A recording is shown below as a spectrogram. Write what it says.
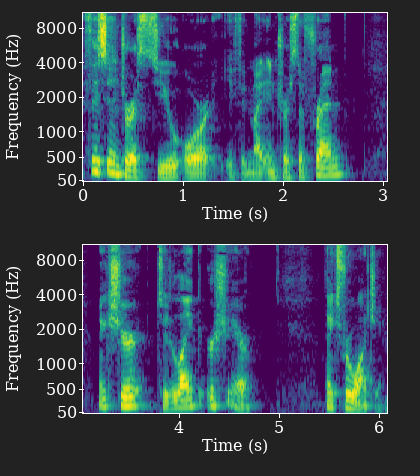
If this interests you, or if it might interest a friend, make sure to like or share. Thanks for watching.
